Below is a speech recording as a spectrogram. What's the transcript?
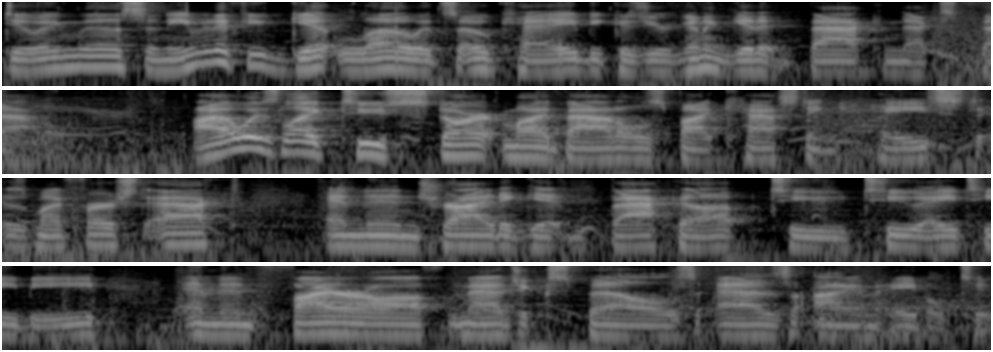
doing this, and even if you get low, it's okay because you're going to get it back next battle. I always like to start my battles by casting Haste as my first act, and then try to get back up to 2 ATB, and then fire off magic spells as I am able to.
